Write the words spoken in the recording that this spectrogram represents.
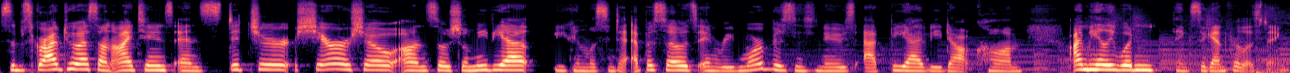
Subscribe to us on iTunes and Stitcher. Share our show on social media. You can listen to episodes and read more business news at BIV.com. I'm Hayley Woodin. Thanks again for listening.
